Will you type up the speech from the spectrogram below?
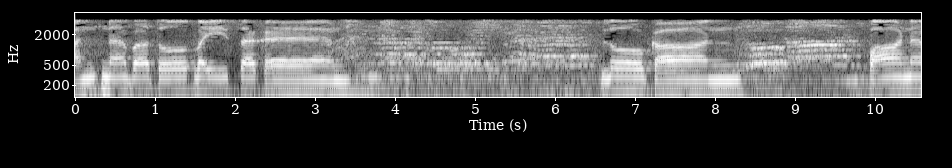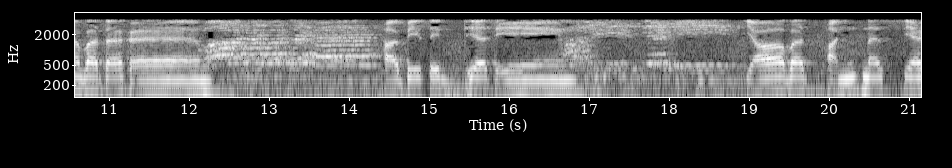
अन्नवतो वै सख लोकान् पाणवतः अभिसिध्यते यावत् अन्नस्य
